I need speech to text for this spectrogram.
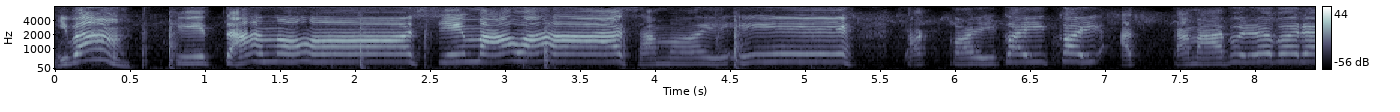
ー2番北の島は寒い。かっこいこいこい頭ブルブル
